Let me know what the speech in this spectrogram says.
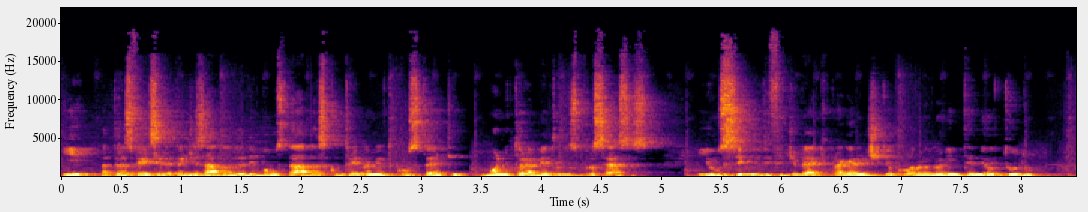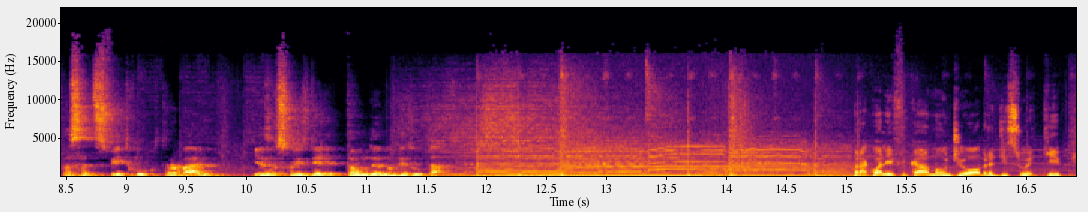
E a transferência de aprendizado anda de mãos dadas com treinamento constante, monitoramento dos processos e um ciclo de feedback para garantir que o colaborador entendeu tudo, está satisfeito com o trabalho e as ações dele estão dando resultado. Para qualificar a mão de obra de sua equipe,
